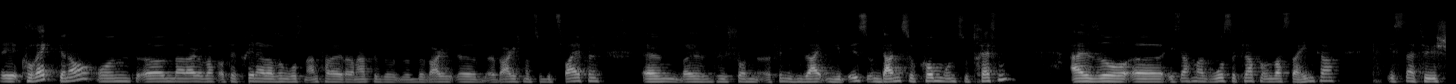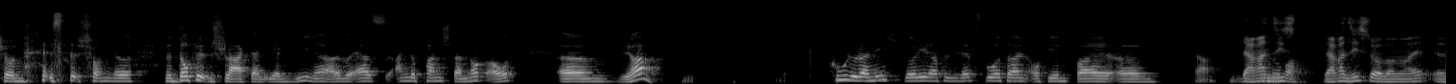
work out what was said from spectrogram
Äh, korrekt, genau. Und ähm, dann hat er gesagt, ob der Trainer da so einen großen Anteil daran hatte, wage äh, ich mal zu bezweifeln. Ähm, weil natürlich schon, finde ich, ein Seitenhieb ist. Und dann zu kommen und zu treffen. Also, ich sag mal, große Klappe und was dahinter ist natürlich schon, ist schon eine, eine doppelten Schlag dann irgendwie. Ne? Also erst angepanscht, dann Knockout. Ähm, ja, cool oder nicht, soll jeder für sich selbst beurteilen. Auf jeden Fall, ähm, ja. Daran siehst, daran siehst du aber mal, äh,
